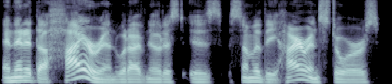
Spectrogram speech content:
And then at the higher end, what I've noticed is some of the higher end stores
